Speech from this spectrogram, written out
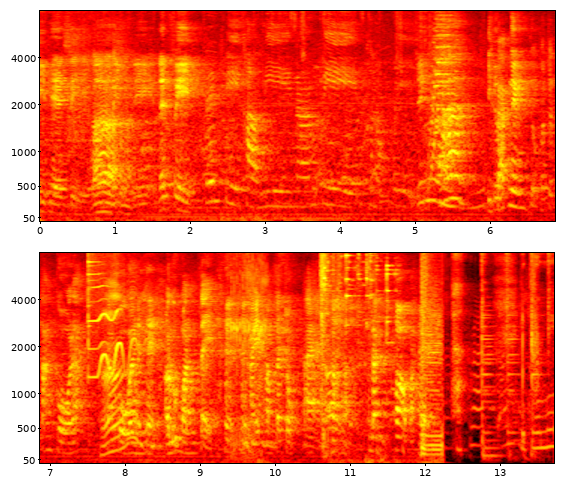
มีเพลย์สี่ว่าอ่าอยู่นี่เล่นฟรีเล่นฟรีค่ะ มีน้ำฟรีขนมฟรีจริงเหรออีกแป๊บหนึ่งเดี๋ยวก็จะตั้งโกลแล้วตั้งโกลไว้เนี่ยเอาลูกบอลเตะใครทำกระจกแตกก็นั่นเข้าไป You put me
